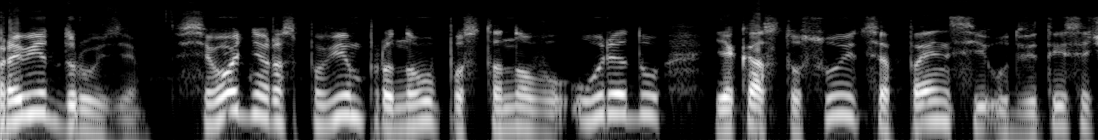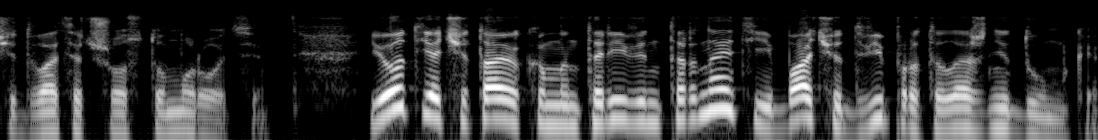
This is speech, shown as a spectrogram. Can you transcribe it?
Привіт, друзі! Сьогодні розповім про нову постанову уряду, яка стосується пенсій у 2026 році. І от я читаю коментарі в інтернеті і бачу дві протилежні думки.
